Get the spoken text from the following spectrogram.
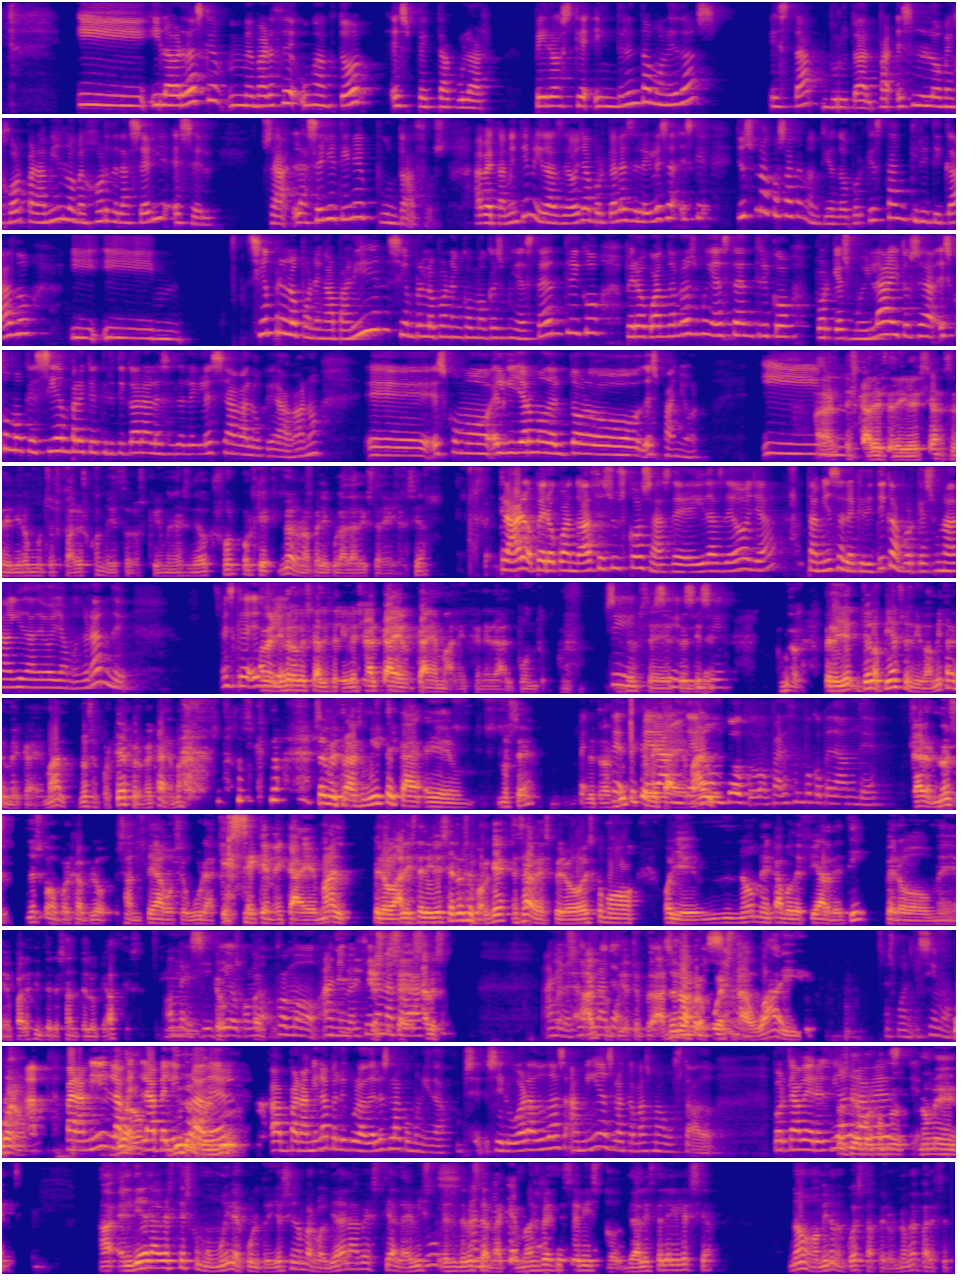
Y, la verdad es que me parece un actor espectacular, pero es que en 30 monedas está brutal. Es lo mejor, para mí lo mejor de la serie es él. O sea, la serie tiene puntazos. A ver, también tiene ideas de olla porque Alex de la Iglesia es que yo es una cosa que no entiendo, porque es tan criticado y, siempre lo ponen a parir, siempre lo ponen como que es muy excéntrico, pero cuando no es muy excéntrico porque es muy light, o sea, es como que siempre hay que criticar a Alex de la Iglesia haga lo que haga, ¿no? Eh, es como el Guillermo del Toro español. Y... A mm, Alex de la Iglesia se le dieron muchos palos cuando hizo Los Crímenes de Oxford porque no era una película de Alex de la Iglesia. Claro, pero cuando hace sus cosas de idas de olla, también se le critica porque es una ida de olla muy grande. Es que, a ver, yo creo que es que Alex de la Iglesia cae, mal en general, punto. Sí, sí, sí, sí, Pero yo, lo pienso y digo, a mí también me cae mal. No sé por qué, pero me cae mal. se me transmite, eh, no sé, me transmite que me cae mal. ¿no? Un poco, parece un poco pedante. Claro, no es, no es como, por ejemplo, Santiago Segura, que sé que me cae mal, pero Alex de la Iglesia no sé por qué, ¿sabes? Pero es como, oye, no me acabo de fiar de ti, pero me parece interesante lo que haces. Hombre, sí, tío, como, como a nivel cinematográfico. A nivel tío, cinematográfico. hace una propuesta guay. Es buenísimo. Bueno. Ah, para mí, la, Bueno, la película de él, ah, para mí la película de él es la comunidad. Si- Sin lugar a dudas, a mí es la que más me ha gustado. Porque, a ver, el día Es de la ejemplo, bestia. no me... Ah, el Día de la Bestia es como muy de culto. Yo, sin embargo, el Día de la Bestia la he visto, Uf, es, debe ser la que más veces he visto de Alex de la Iglesia. No, a mí no me cuesta, pero no me parece...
